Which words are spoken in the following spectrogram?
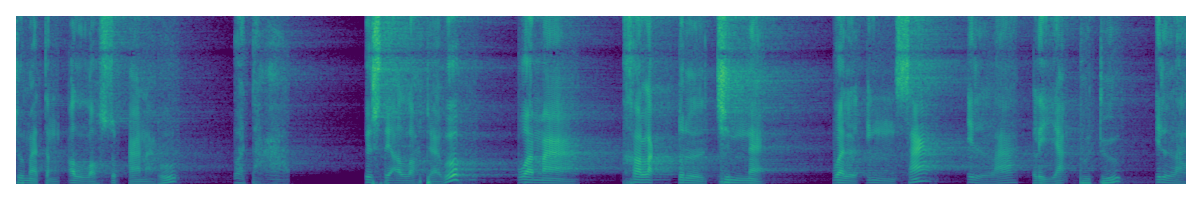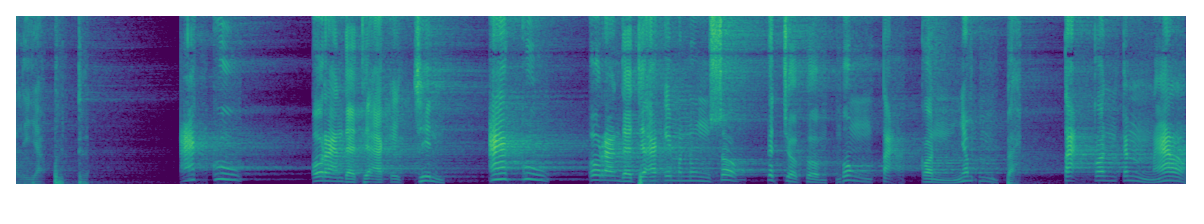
Dumateng Allah Subhanahu wa taala. Gusti Allah dawuh wa ma khalaqtul jinna wal insa illa liya'budu illa liya'budu Aku ora ndadekake jin. Aku ora ndadekake menungso kejaba mung takon nyembah, takon kenal,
